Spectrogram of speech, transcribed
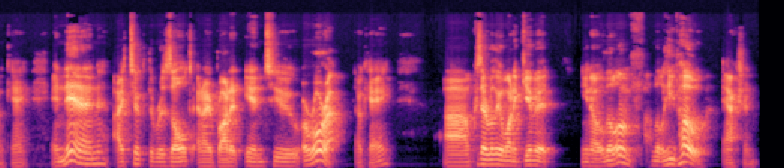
Okay, and then I took the result and I brought it into Aurora. Okay, because uh, I really want to give it you know a little oomph, a little heave ho action.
